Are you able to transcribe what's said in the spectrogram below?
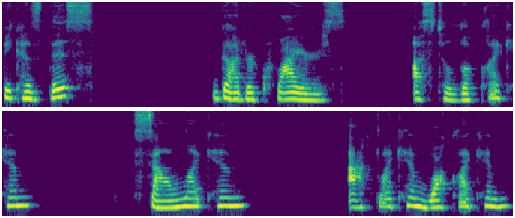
Because this God requires us to look like Him, sound like Him, act like Him, walk like Him.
